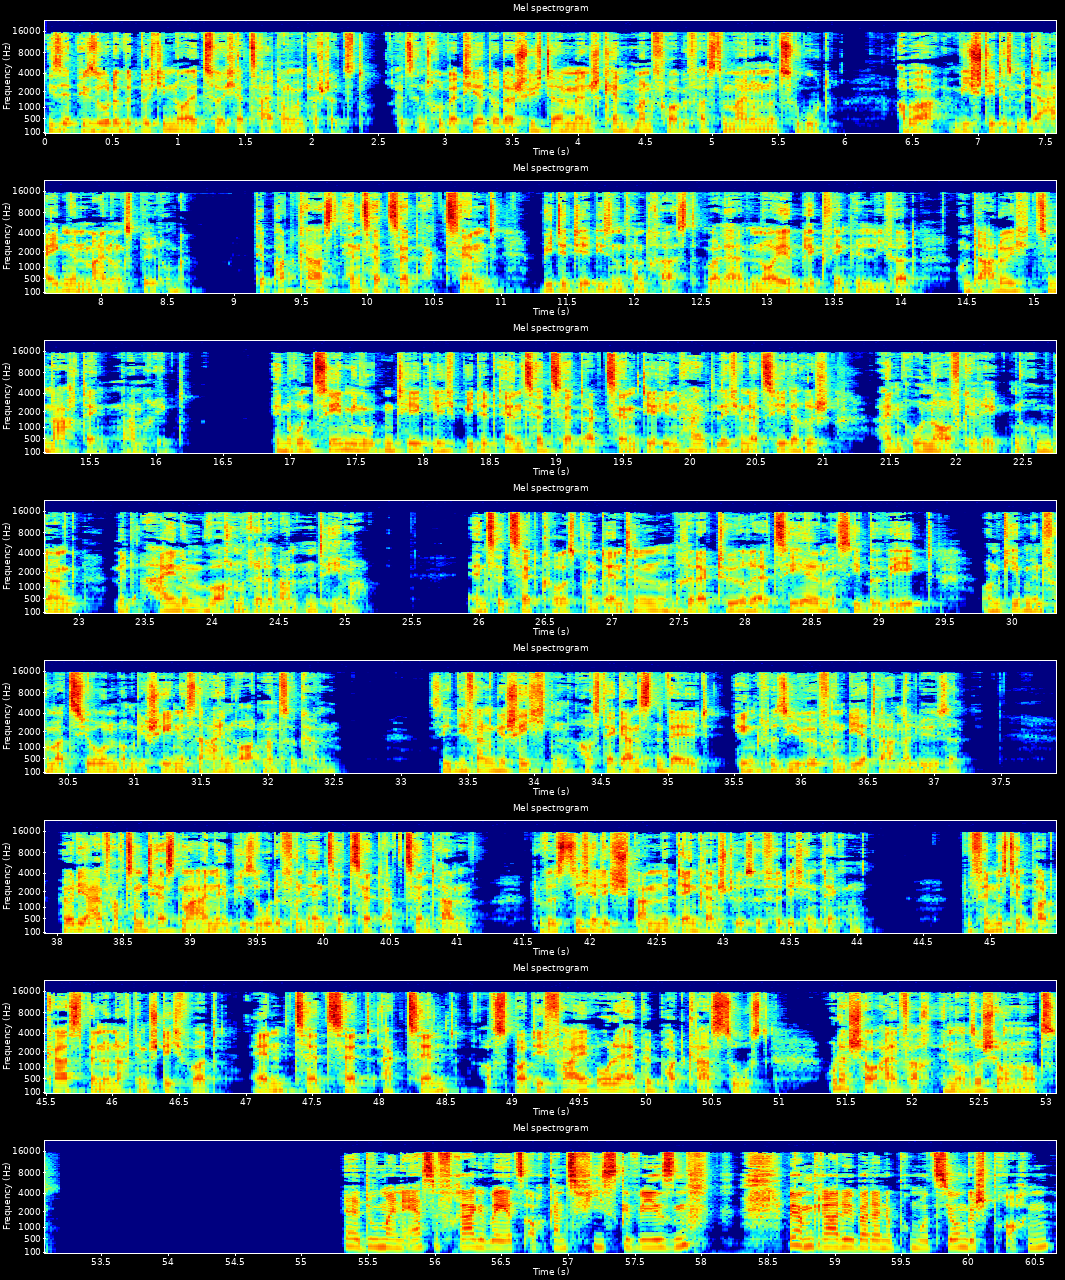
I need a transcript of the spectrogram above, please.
Diese Episode wird durch die Neue Zürcher Zeitung unterstützt. Als introvertierter oder schüchterner Mensch kennt man vorgefasste Meinungen nur zu gut. Aber wie steht es mit der eigenen Meinungsbildung? Der Podcast NZZ Akzent bietet dir diesen Kontrast, weil er neue Blickwinkel liefert und dadurch zum Nachdenken anregt. In rund zehn Minuten täglich bietet NZZ Akzent dir inhaltlich und erzählerisch einen unaufgeregten Umgang mit einem wochenrelevanten Thema. NZZ-Korrespondentinnen und Redakteure erzählen, was sie bewegt und geben Informationen, um Geschehnisse einordnen zu können. Sie liefern Geschichten aus der ganzen Welt inklusive fundierte Analyse. Hör dir einfach zum Test mal eine Episode von NZZ Akzent an. Du wirst sicherlich spannende Denkanstöße für dich entdecken. Du findest den Podcast, wenn du nach dem Stichwort NZZ Akzent auf Spotify oder Apple Podcast suchst oder schau einfach in unsere Show Notes. Äh, du, meine erste Frage wäre jetzt auch ganz fies gewesen. Wir haben gerade über deine Promotion gesprochen.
